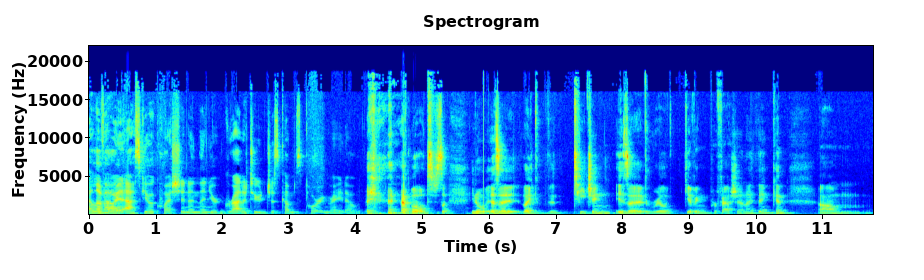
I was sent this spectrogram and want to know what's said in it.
I love how I ask you a question and then your gratitude just comes pouring right out. well, it's just you know, as a like the teaching is a real giving profession, I think, and um,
